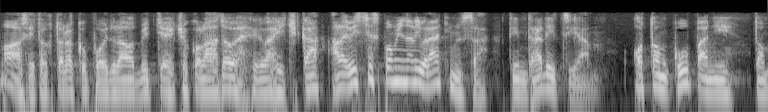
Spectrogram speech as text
No asi tohto roku pôjdu na odbytie čokoládové vajíčka, ale vy ste spomínali, vrátim sa k tým tradíciám. O tom kúpaní, v tom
